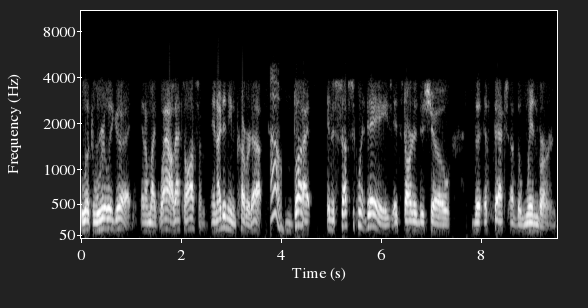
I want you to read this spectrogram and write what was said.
looked really good and I'm like wow that's awesome and I didn't even cover it up Oh. but in the subsequent days, it started to show the effects of the wind burn,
